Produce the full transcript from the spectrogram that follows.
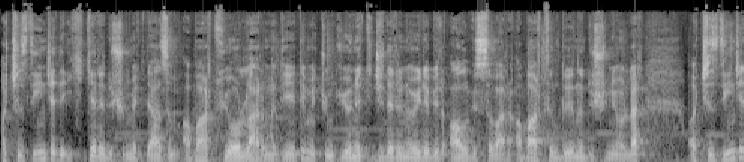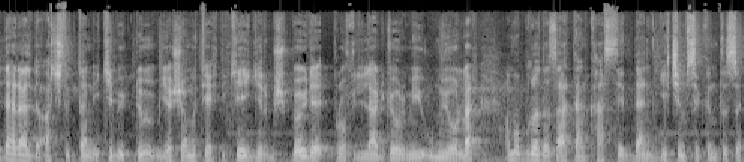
Açız deyince de iki kere düşünmek lazım. Abartıyorlar mı diye değil mi? Çünkü yöneticilerin öyle bir algısı var. Abartıldığını düşünüyorlar. Açız deyince de herhalde açlıktan iki büktüm. Yaşamı tehlikeye girmiş. Böyle profiller görmeyi umuyorlar. Ama burada zaten kastedilen geçim sıkıntısı.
